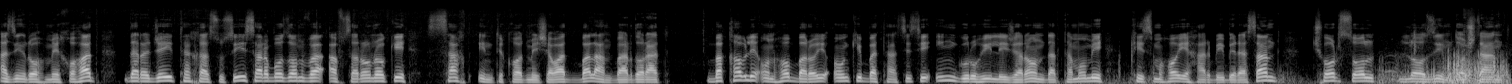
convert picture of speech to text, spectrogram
از این راه می خواهد درجه تخصصی سربازان و افسران را که سخت انتقاد می شود بلند بردارد. به قول آنها برای آنکه به تاسیس این گروهی لیژران در تمام قسمهای حربی برسند چهار سال لازم داشتند.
